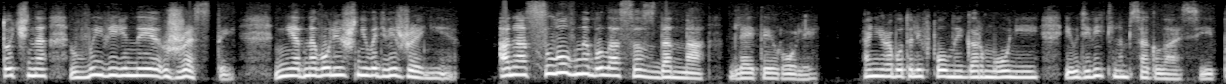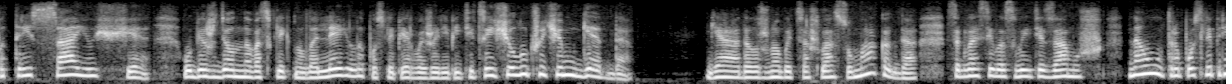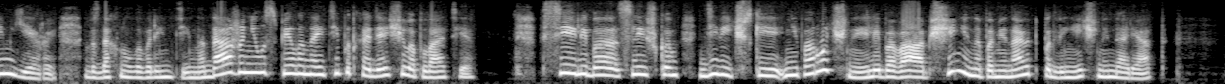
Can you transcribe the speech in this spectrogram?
Точно выверенные жесты, ни одного лишнего движения. Она словно была создана для этой роли. Они работали в полной гармонии и удивительном согласии. «Потрясающе!» — убежденно воскликнула Лейла после первой же репетиции. «Еще лучше, чем Гедда!» Я, должно быть, сошла с ума, когда согласилась выйти замуж на утро после премьеры, вздохнула Валентина. Даже не успела найти подходящего платья. Все либо слишком девически непорочные, либо вообще не напоминают подвенечный наряд.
